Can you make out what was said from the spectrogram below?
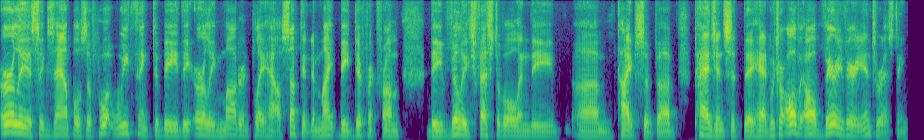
earliest examples of what we think to be the early modern playhouse, something that might be different from the village festival and the um, types of uh, pageants that they had, which are all, all very, very interesting.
